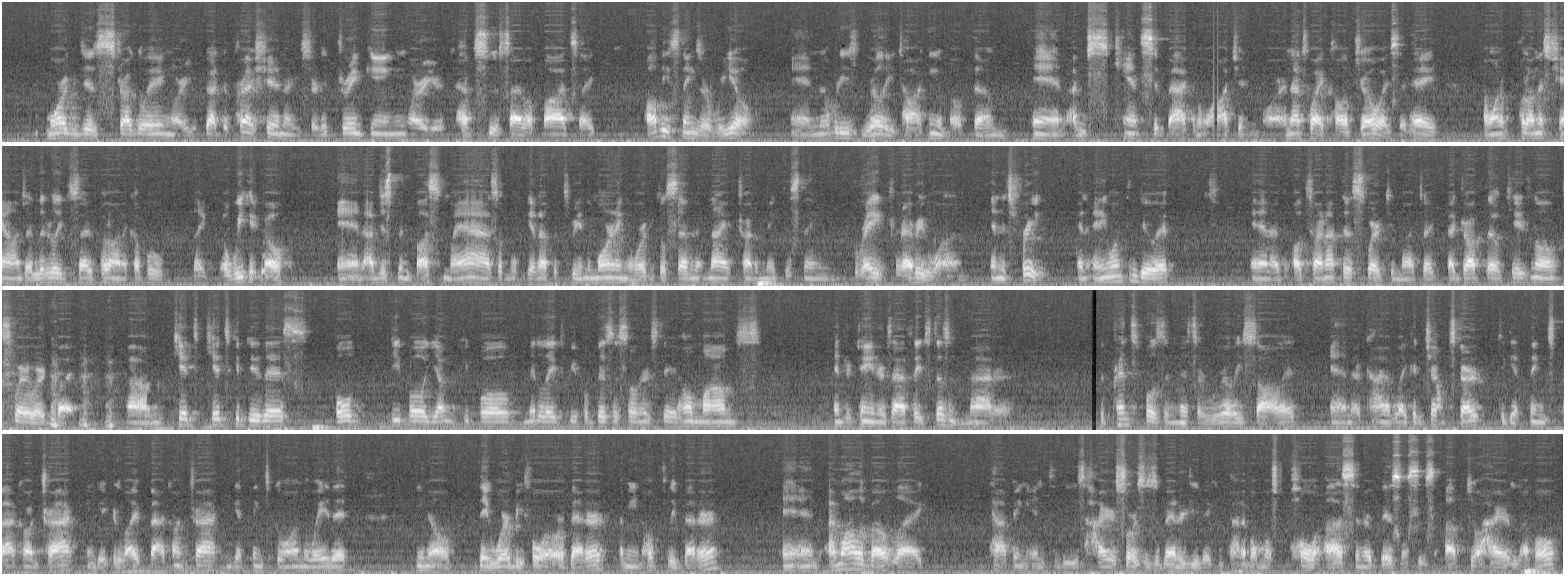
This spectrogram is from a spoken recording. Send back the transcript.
mortgage is struggling or you've got depression or you started drinking or you have suicidal thoughts. Like all these things are real and nobody's really talking about them. And I can't sit back and watch it anymore. And that's why I called Joe. I said, hey, I want to put on this challenge. I literally decided to put on a couple, like a week ago. and I've just been busting my ass. I'm getting up at three in the morning and working until seven at night, trying to make this thing great for everyone, and it's free, and anyone can do it. And I, will try not to swear too much. I, I drop the occasional swear word, but um, kids kids could do this. Old people, young people, middle-aged people, business owners, stay-at-home moms, entertainers, athletes, doesn't matter. The principles in this are really solid and they're kind of like a jump start to get things back on track and get your life back on track and get things going the way that, you know, they were before or better. I mean, hopefully better. And I'm all about like tapping into these higher sources of energy that can kind of almost pull us and our businesses up to a higher level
